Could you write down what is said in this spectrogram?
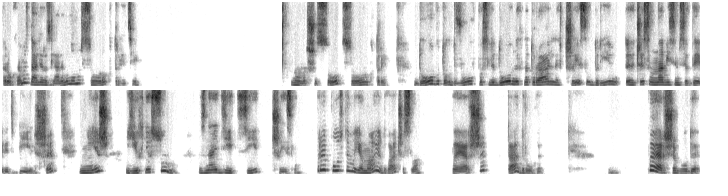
Рухаємось далі, розглянемо номер 43. Номер 643. Добуток двох послідовних натуральних чисел, дорів... е, чисел на 89 більше, ніж їхня сума. Знайдіть ці числа. Припустимо, я маю два числа. Перше та друге. Перше буде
